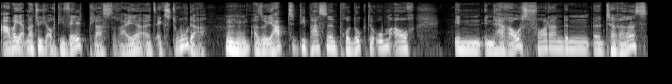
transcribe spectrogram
Aber ihr habt natürlich auch die Weltplast-Reihe als Extruder. Mhm. Also ihr habt die passenden Produkte, um auch in, in herausfordernden äh, Terrains,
